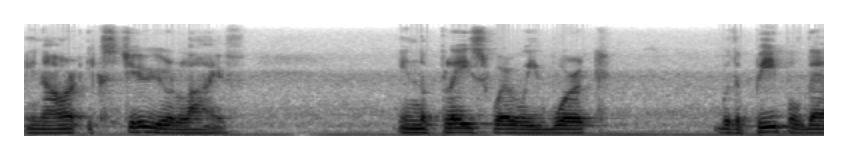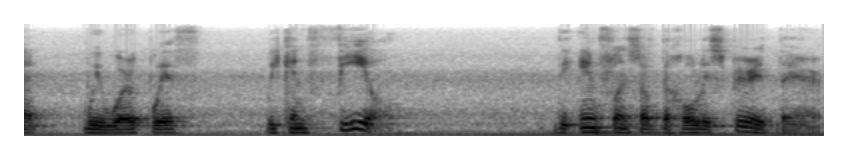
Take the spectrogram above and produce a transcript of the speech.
in our exterior life, in the place where we work, with the people that we work with, we can feel the influence of the Holy Spirit there.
